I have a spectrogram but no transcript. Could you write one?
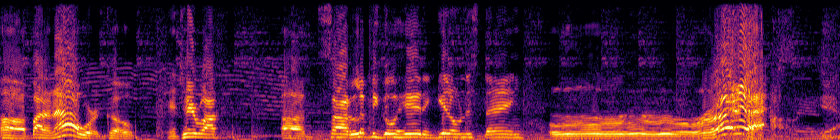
uh, about an hour ago, and J Rock uh, decided let me go ahead and get on this thing right now. Yeah.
